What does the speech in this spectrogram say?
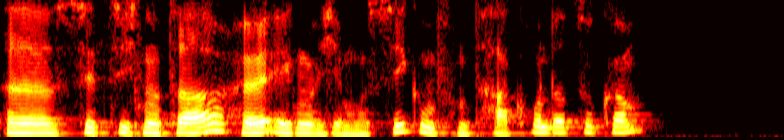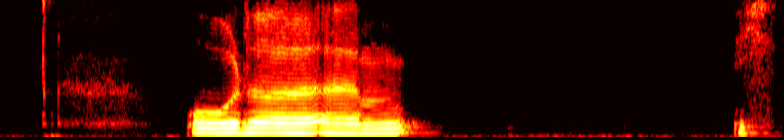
äh, sitze ich nur da, höre irgendwelche Musik, um vom Tag runterzukommen. Oder ähm, ich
